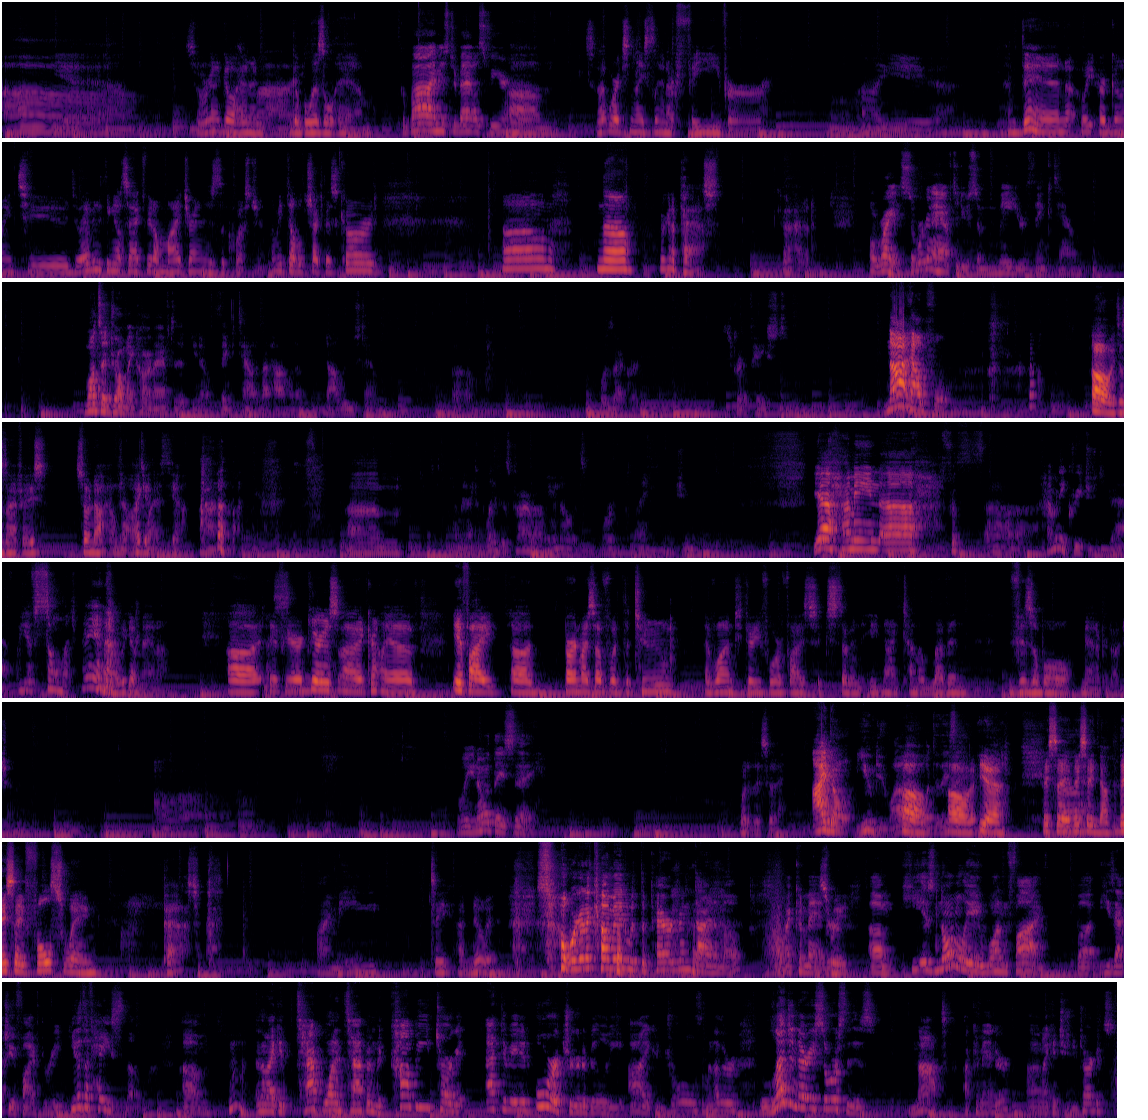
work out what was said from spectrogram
Oh. Yeah. So we're gonna go ahead and Goodbye. gablizzle him. Goodbye, Mr. Battlesphere. Um, so that works nicely in our favor. Uh, yeah. And then we are going to. Do I have anything else to activate on my turn? Is the question. Let me double check this card. Um, no, we're gonna pass. Go ahead. All right, so we're gonna have to do some major think town. Once I draw my card, I have to, you know, think town about how I'm gonna not lose town. Um, what is that card? It's card of haste. Not helpful. Oh, it doesn't have face, so not helpful. No, I get it. Yeah. Um, I mean, I could play this card, but I don't even know if it's worth playing. Yeah, I mean, uh, how many creatures do you have? Oh, you have so much mana. No, we got mana. Uh, That's if so you're much curious, I currently have, if I uh, burn myself with the tomb, I have 1, 2, 3, 4, 5, 6, 7, 8, 9, 10, 11 visible mana production. Uh, well, you know what they say. What do they say? I don't. You do. I don't know. Oh, What do they say? oh, yeah. They say they say nothing. They say full swing, pass. I mean, See, I knew it. so we're gonna come in with the Peregrine Dynamo, my commander. Sweet. Um, he is normally a one-five, but he's actually a five-three. He does have haste though. Um, Hmm. and then I can tap one and tap him to copy target activated or triggered ability I control from another legendary source that is not a commander. Um, I can choose new targets.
